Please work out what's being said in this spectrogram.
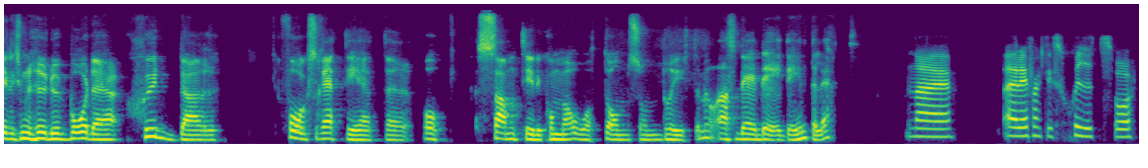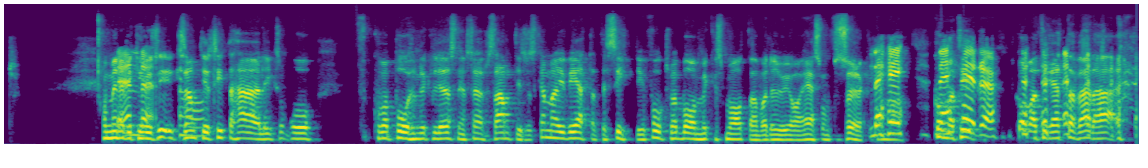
Det är liksom hur du både skyddar folks rättigheter och samtidigt kommer åt dem som bryter mot. Alltså det, det, det är inte lätt. Nej, det är faktiskt skitsvårt. Jag menar, vi kan ju samtidigt sitta här liksom och komma på hur mycket lösningar som helst. Samtidigt så ska man ju veta att det sitter ju folk som är bra mycket smartare än vad du och jag är som försöker nej, komma, komma, till, komma till rätta med det här.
